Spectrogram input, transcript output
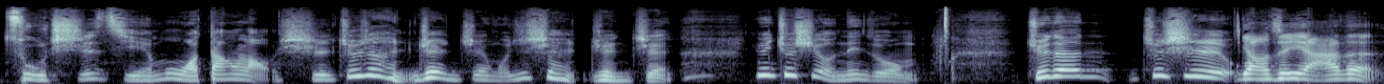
主持节目啊，当老师就是很认真，我就是很认真，因为就是有那种觉得就是咬着牙的，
